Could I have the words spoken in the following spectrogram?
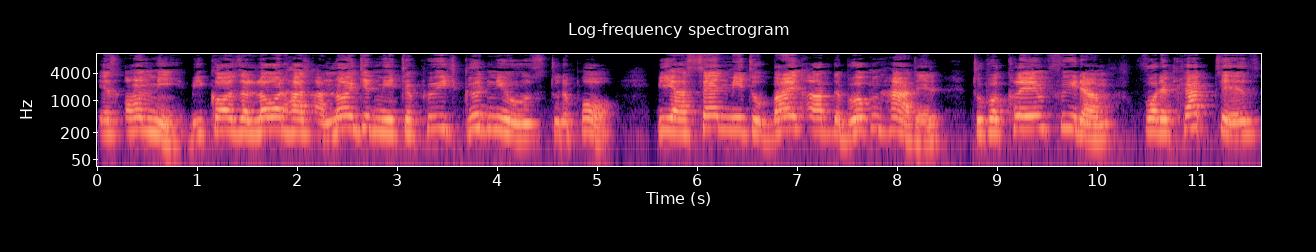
is on me because the Lord has anointed me to preach good news to the poor. He has sent me to bind up the brokenhearted, to proclaim freedom for the captives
